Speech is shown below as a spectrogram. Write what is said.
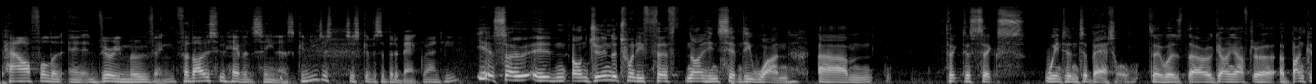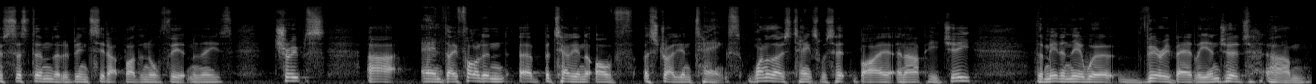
powerful and, and, very moving. For those who haven't seen us, can you just, just give us a bit of background here? Yeah. So in, on June the 25th, 1971, um, Victor Six went into battle. There was they were going after a, a bunker system that had been set up by the North Vietnamese troops. Uh, and they followed in a battalion of Australian tanks. One of those tanks was hit by an RPG. The men in there were very badly injured. Um,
